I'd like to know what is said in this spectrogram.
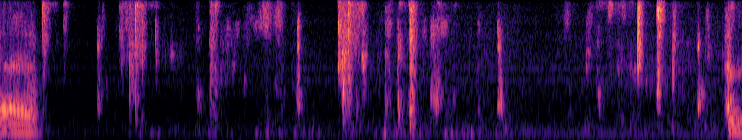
Uh, uh,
